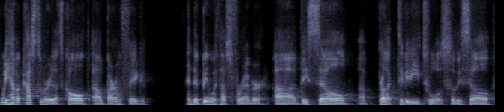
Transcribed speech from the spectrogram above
we have a customer that's called uh, Baron Fig, and they've been with us forever. Uh, they sell uh, productivity tools, so they sell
